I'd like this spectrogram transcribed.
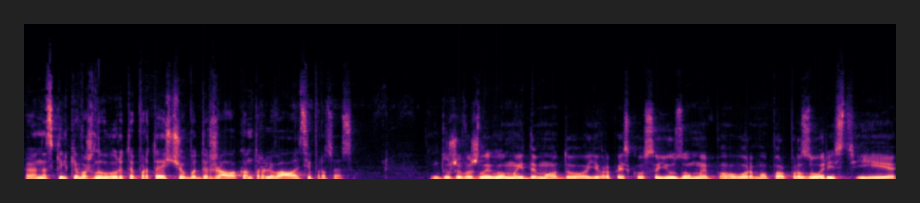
Наскільки важливо говорити про те, щоб держава контролювала ці процеси? Дуже важливо. Ми йдемо до Європейського союзу. Ми говоримо про прозорість, і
